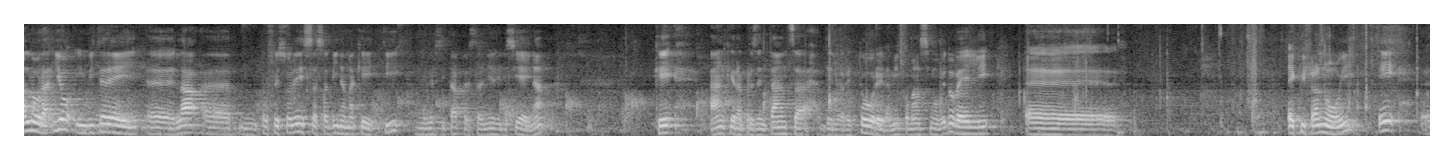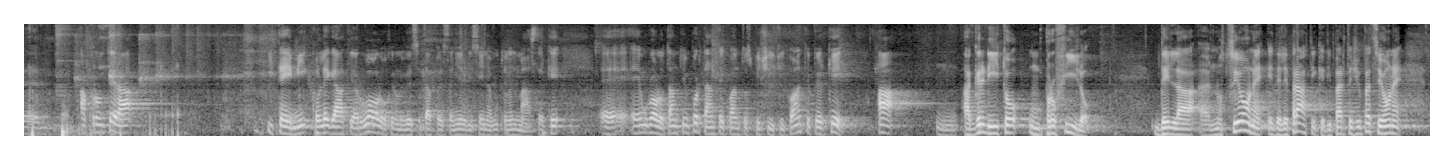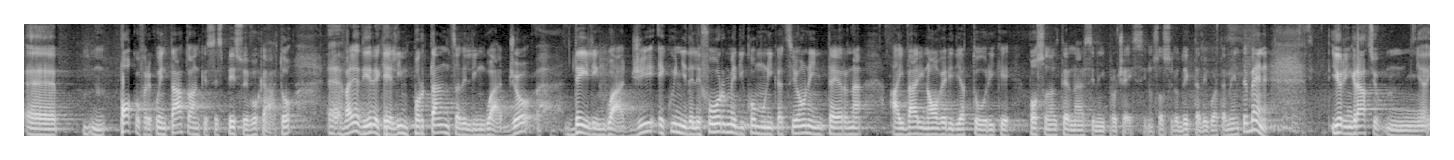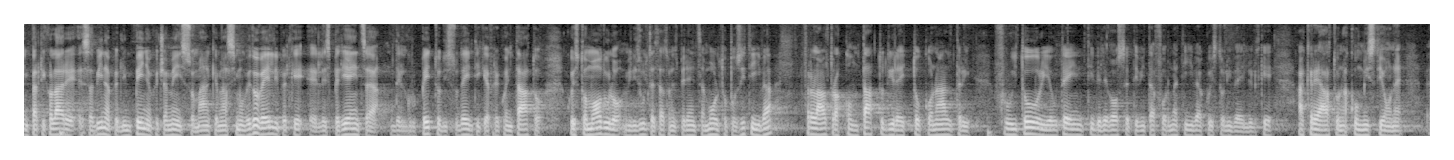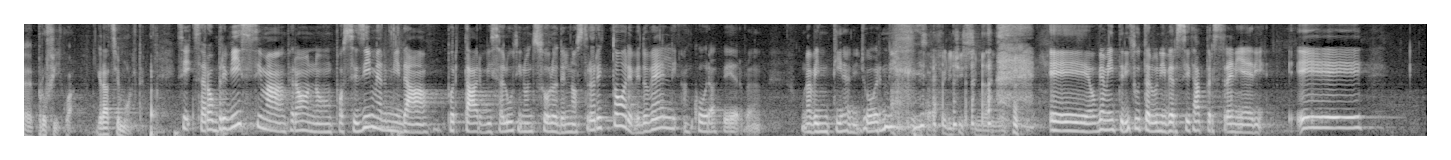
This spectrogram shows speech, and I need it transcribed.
Allora, io inviterei eh, la eh, professoressa Sabina Machetti, Università per Stranieri di Siena, che anche in rappresentanza del rettore, l'amico Massimo Vedovelli, eh, è qui fra noi e eh, affronterà i temi collegati al ruolo che l'Università per Stranieri di Siena ha avuto nel master, che eh, è un ruolo tanto importante quanto specifico, anche perché ha mh, aggredito un profilo della eh, nozione e delle pratiche di partecipazione eh, poco frequentato, anche se spesso evocato, eh, vale a dire che l'importanza del linguaggio, dei linguaggi e quindi delle forme di comunicazione interna ai vari noveri di attori che possono alternarsi nei processi. Non so se l'ho detta adeguatamente bene. Io ringrazio in particolare Sabina per l'impegno che ci ha messo, ma anche Massimo Vedovelli perché eh, l'esperienza del gruppetto di studenti che ha frequentato questo modulo mi risulta è stata un'esperienza molto positiva, fra l'altro a contatto diretto con altri fruitori e utenti delle vostre attività formative a questo livello, il che ha creato una commistione eh, proficua. Grazie molte. Sì, sarò brevissima, però non posso esimermi da portarvi saluti non solo del nostro rettore Vedovelli, ancora per una ventina di giorni. Ah, sarà felicissima. e ovviamente di tutta l'Università per stranieri. E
